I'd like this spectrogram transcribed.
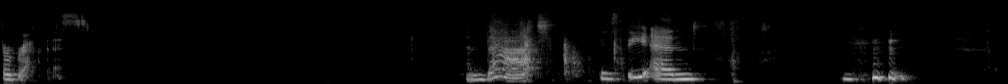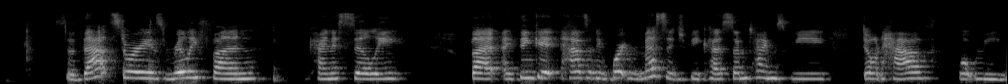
for breakfast. And that is the end. so that story is really fun kind of silly, but I think it has an important message because sometimes we don't have what we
